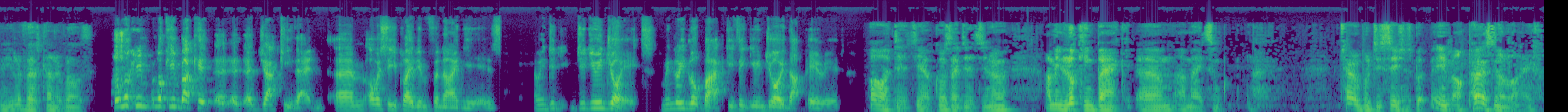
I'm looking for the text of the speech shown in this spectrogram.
You love those kind of roles. But looking looking back at, at, at Jackie, then um, obviously you played him for nine years. I mean, did you, did you enjoy it? I mean, when you look back, do you think you enjoyed that period? Oh, I did. Yeah, of course I did. You know, I mean, looking back, um, I made some terrible decisions, but in my personal life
